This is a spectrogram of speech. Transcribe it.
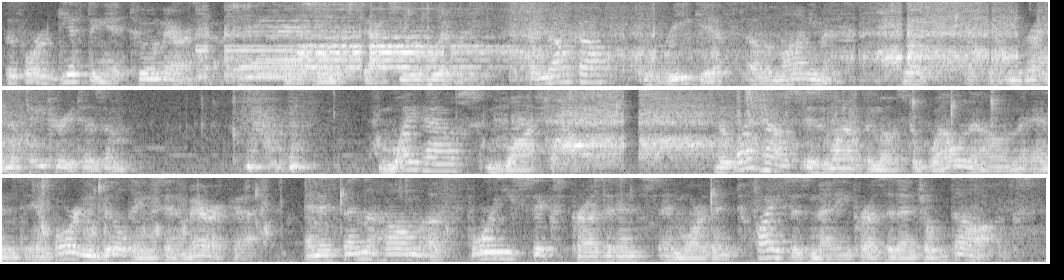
before gifting it to America, making the Statue of Liberty a knockoff regift of a monument. With, that's got me right into patriotism. White House washout. The White House is one of the most well-known and important buildings in America, and has been the home of 46 presidents and more than twice as many presidential dogs.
